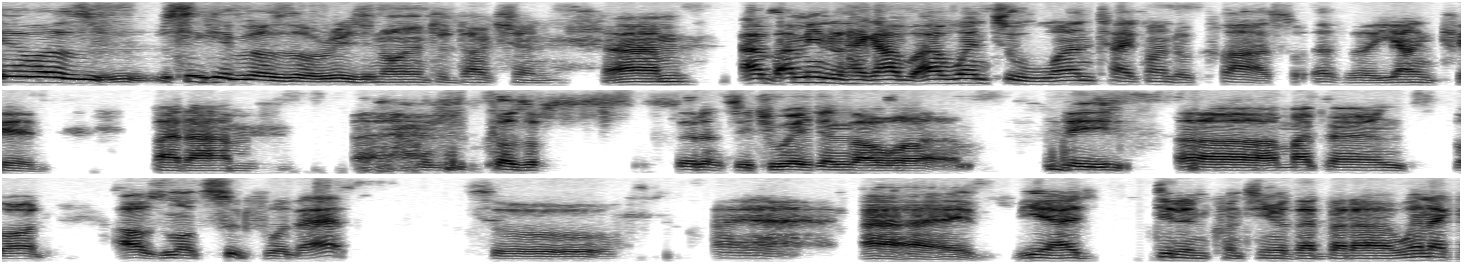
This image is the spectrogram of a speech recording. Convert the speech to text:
It was CKB was the original introduction. Um, I, I mean, like I, I, went to one taekwondo class as a young kid, but um, uh, because of certain situations, our they uh, my parents thought I was not suited for that, so I, I yeah, I didn't continue that. But uh, when I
